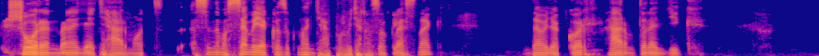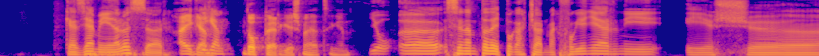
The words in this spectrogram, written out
sorrendben egy egy hármat. Szerintem a személyek azok nagyjából ugyanazok lesznek, de hogy akkor háromtól egyik. Kezdjem én először? Há, igen. Igen. Doppergés mehet, igen. Jó, ö, szerintem Tadej Pogácsár meg fogja nyerni, és ö,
